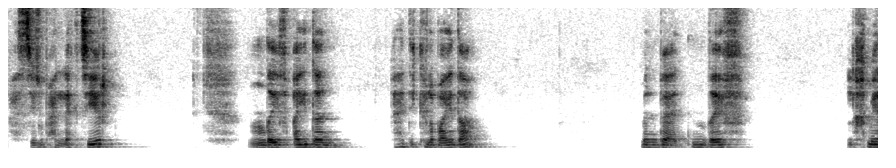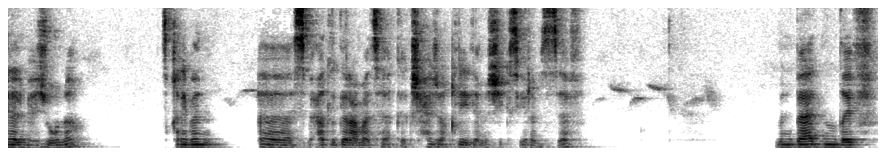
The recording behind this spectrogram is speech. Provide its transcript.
حسيتو بحال كتير. نضيف أيضا هذيك البيضة. من بعد نضيف الخميرة المعجونة. تقريبا آه سبعة الغرامات هكاك شي حاجة قليلة ماشي كثيره بزاف. من بعد نضيف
